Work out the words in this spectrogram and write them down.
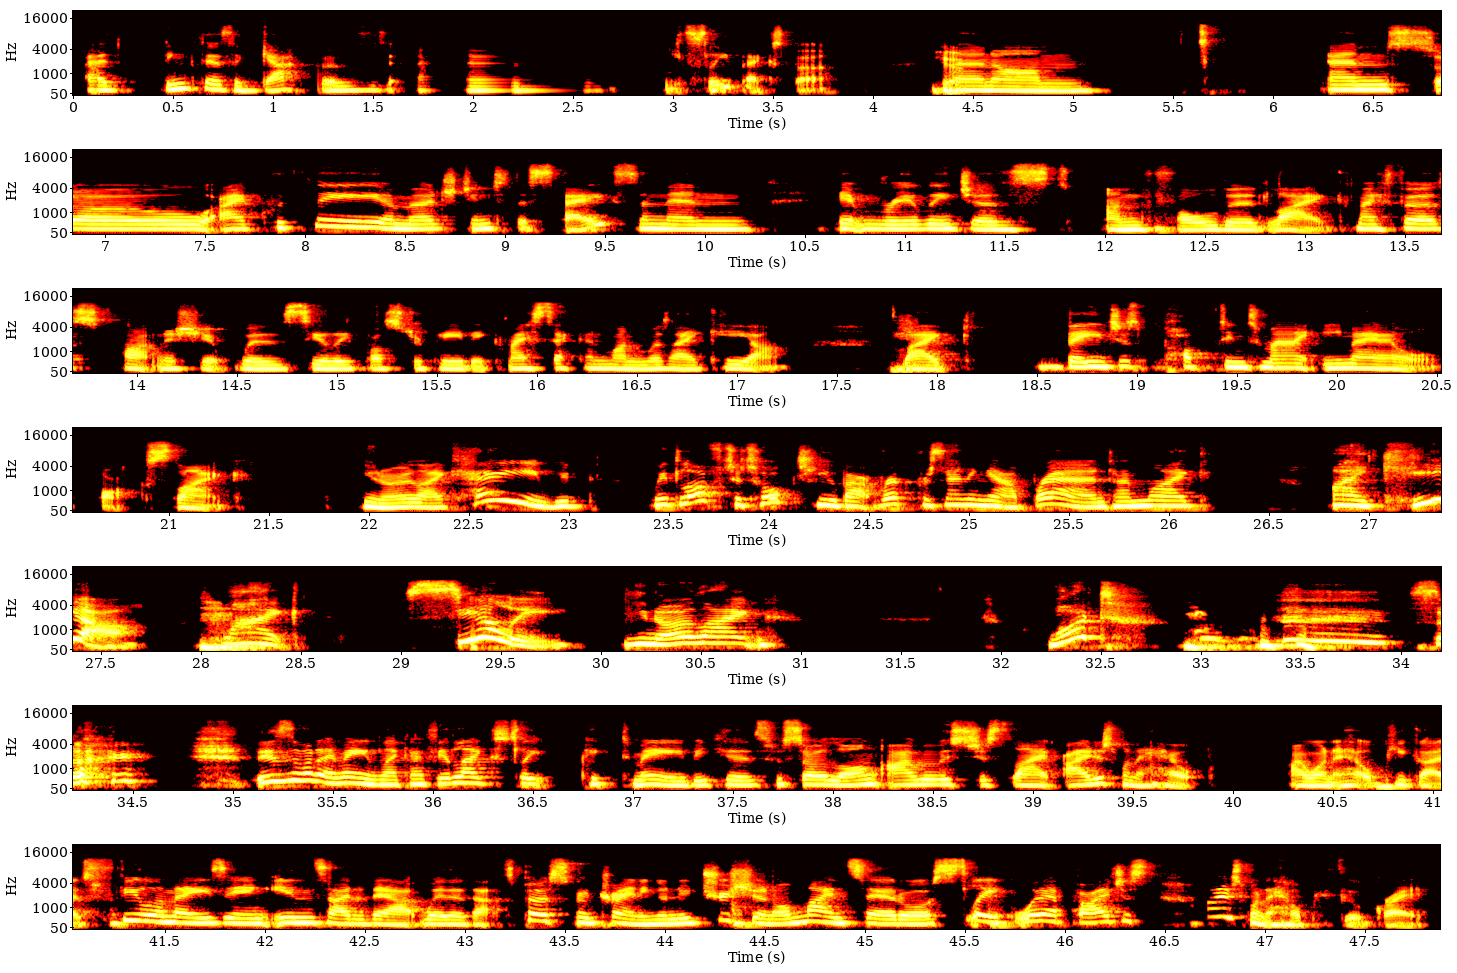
I think there's a gap of a sleep expert. Yeah. And um and so I quickly emerged into the space and then it really just unfolded. Like my first partnership was Sealy Posturepedic. My second one was IKEA. Like they just popped into my email box, like, you know, like, hey, we'd we'd love to talk to you about representing our brand. I'm like, IKEA, like Sealy, you know, like what? so this is what I mean. Like, I feel like sleep picked me because for so long I was just like, I just want to help. I want to help you guys feel amazing inside and out, whether that's personal training or nutrition or mindset or sleep, whatever. I just, I just want to help you feel great.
